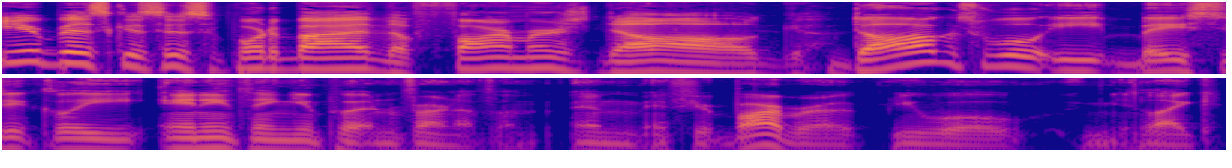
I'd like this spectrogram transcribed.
Ear Biscuits is supported by the Farmer's Dog. Dogs will eat basically anything you put in front of them. And if you're Barbara, you will like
